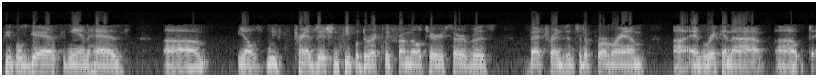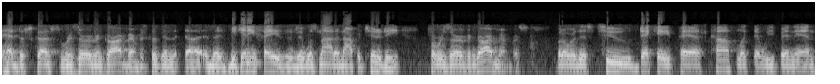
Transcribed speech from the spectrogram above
People's Gas again has, um, you know, we've transitioned people directly from military service, veterans into the program. Uh, and Rick and I uh, had discussed reserve and guard members because in, uh, in the beginning phases it was not an opportunity for reserve and guard members. But over this two decade past conflict that we've been in,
